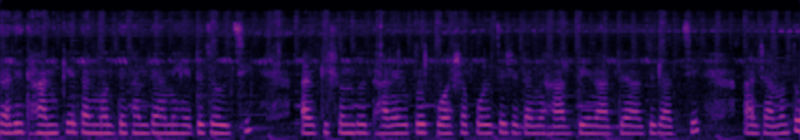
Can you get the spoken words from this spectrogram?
দুধারে ধানকে তার মধ্যেখান দিয়ে আমি হেঁটে চলছি। আর কি সুন্দর ধানের উপর কুয়াশা পড়েছে, সেটা আমি হাত দিয়ে নাড়তে নাড়তে যাচ্ছি। আর জানো তো,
